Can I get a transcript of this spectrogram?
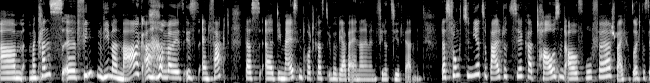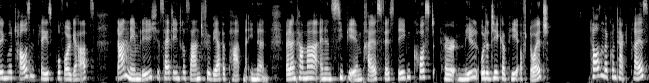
Ähm, man kann es äh, finden, wie man mag, aber es ist ein Fakt, dass äh, die meisten Podcasts über Werbeeinnahmen finanziert werden. Das funktioniert, sobald du circa 1000 Aufrufe, speichert euch das irgendwo, 1000 Plays pro Folge habt. Dann nämlich seid ihr interessant für WerbepartnerInnen, weil dann kann man einen CPM-Preis festlegen, Cost per Mill oder TKP auf Deutsch. Tausender Kontaktpreis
